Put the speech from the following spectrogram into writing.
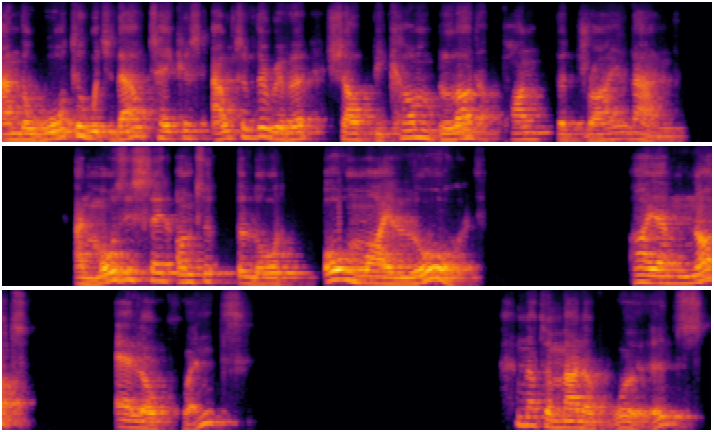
and the water which thou takest out of the river shall become blood upon the dry land. And Moses said unto the Lord, O my Lord, I am not eloquent. I'm not a man of words,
